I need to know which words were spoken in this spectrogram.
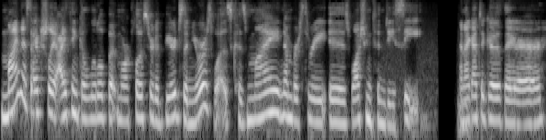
Mine is actually, I think, a little bit more closer to Beards than yours was because my number three is Washington, D.C. And I got to go there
